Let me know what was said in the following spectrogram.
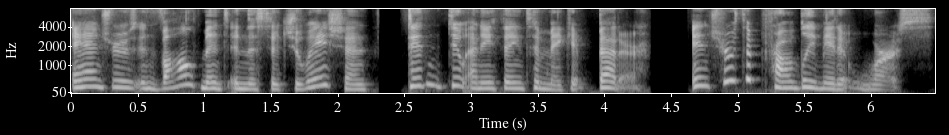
Andrew's involvement in the situation didn't do anything to make it better. In truth, it probably made it worse.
